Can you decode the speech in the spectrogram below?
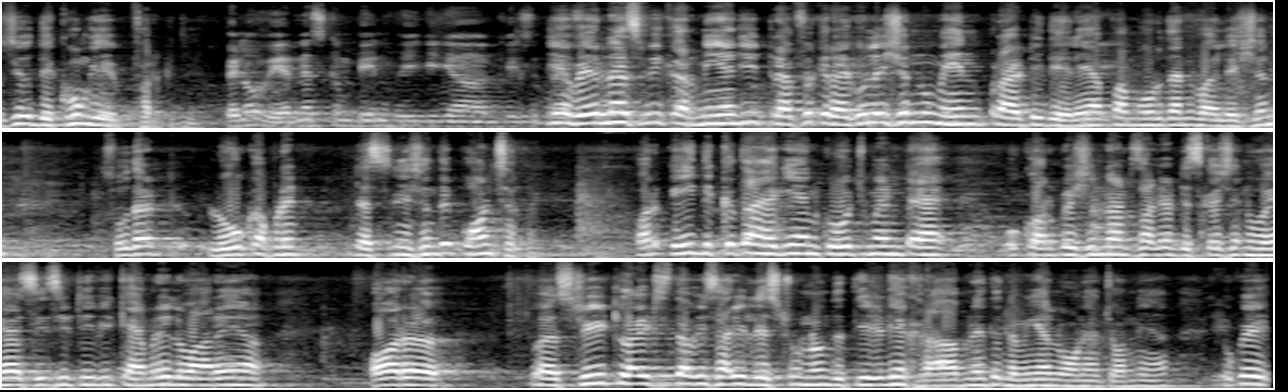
ਤੁਸੀਂ ਉਹ ਦੇਖੋਗੇ ਫ਼ਰਕ ਜੀ ਪਹਿਲਾਂ ਅਵੇਅਰਨੈਸ ਕੈਂਪੇਨ ਹੋਏਗੀ ਜਾਂ ਕਿਸ ਇਹ ਅਵੇਅਰਨੈਸ ਵੀ ਕਰਨੀ ਹੈ ਜੀ। ਟ੍ਰੈਫਿਕ ਰੈਗੂਲੇਸ਼ਨ ਨੂੰ ਮੇਨ ਪ੍ਰਾਇੋਰਟੀ ਦੇ ਰਹੇ ਆਪਾਂ more than violation so that ਲੋਕ ਆਪਣੇ ਡੈਸਟੀਨੇਸ਼ਨ ਤੇ ਪਹੁੰਚ ਸਕਣ। ਔਰ ਕਈ ਦਿੱਕਤਾਂ ਹੈਗੀਆਂ ਇਨਕਰੋਚਮੈਂਟ ਹੈ ਉਹ ਕਾਰਪੋਰੇਸ਼ਨ ਨਾਲ ਸਾਡਾ ਡਿਸਕਸ਼ਨ ਹੋਇਆ ਸੀਸੀਟੀਵੀ ਕੈਮਰੇ ਲਵਾ ਰਹੇ ਹਾਂ। ਔਰ ਸਟਰੀਟ ਲਾਈਟਸ ਦਾ ਵੀ ਸਾਰੀ ਲਿਸਟ ਉਹਨਾਂ ਨੂੰ ਦਿੱਤੀ ਜਿਹੜੀਆਂ ਖਰਾਬ ਨੇ ਤੇ ਨਵੀਆਂ ਲਵਾਉਣਾ ਚਾਹੁੰਦੇ ਆ ਕਿਉਂਕਿ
